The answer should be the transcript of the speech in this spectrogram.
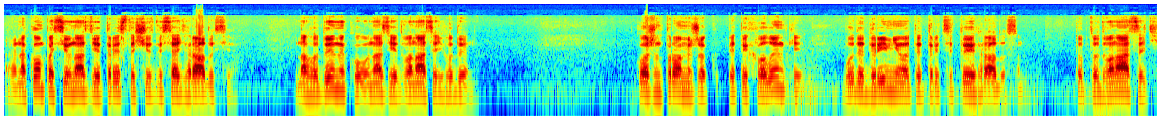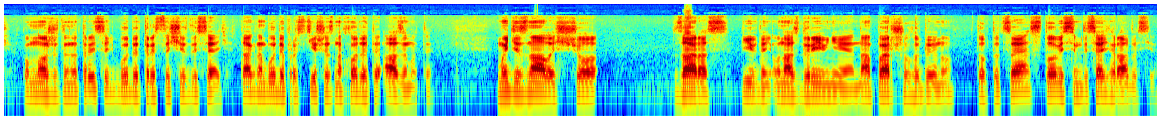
Е, На компасі у нас є 360 градусів. На годиннику у нас є 12 годин. Кожен проміжок 5 хвилинки буде дорівнювати 30 градусам. Тобто 12 помножити на 30 буде 360. Так нам буде простіше знаходити азимути. Ми дізналися, що зараз південь у нас дорівнює на першу годину, тобто це 180 градусів.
